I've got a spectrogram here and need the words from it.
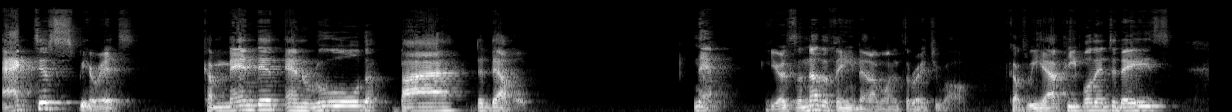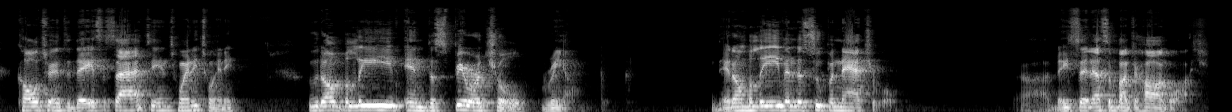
active spirits commanded and ruled by the devil. Now, here's another thing that I want to throw at you all because we have people in today's culture, in today's society in 2020 who don't believe in the spiritual realm. They don't believe in the supernatural. Uh, they say that's a bunch of hogwash.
